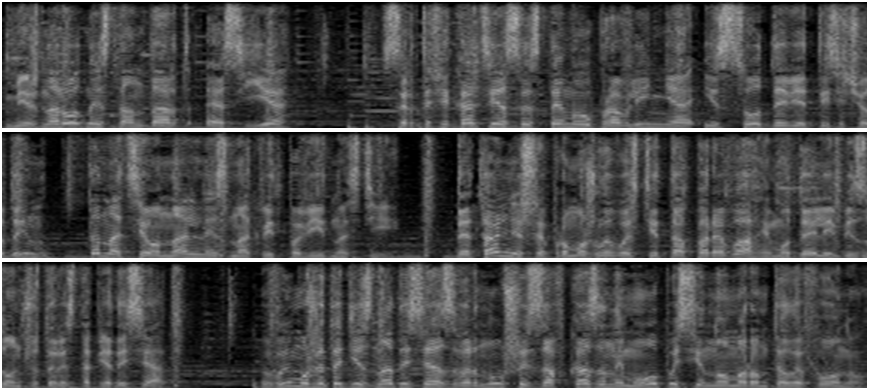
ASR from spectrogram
Міжнародний стандарт SE, сертифікація системи управління ISO 9001 та національний знак відповідності. Детальніше про можливості та переваги моделі Bison 450 ви можете дізнатися, звернувшись за вказаним у описі номером телефону.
